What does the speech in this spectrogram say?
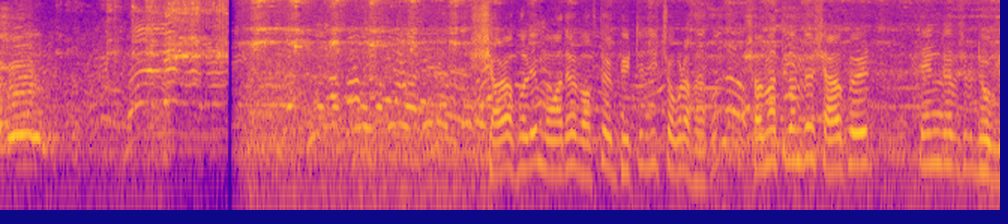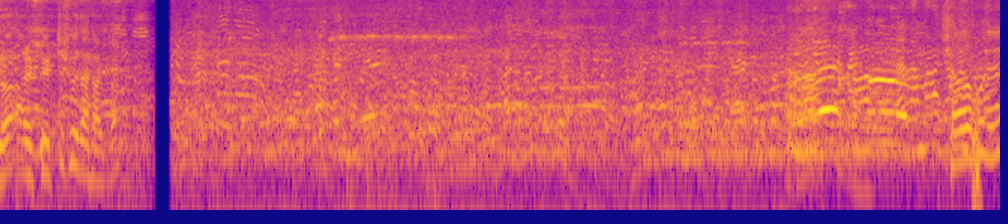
আসুন। শারাফলি মহাদেবের ভক্তের ভিড়টা যদি চোখ রাখা, দেখো সবেমাত্র কিন্তু শারাফলির ট্রেন ঢুকলো আর ভিড়টা শুধু দেখার পর। শারাফলি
